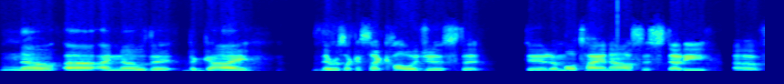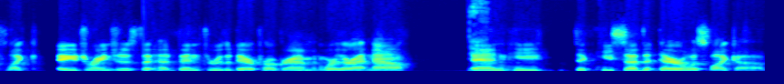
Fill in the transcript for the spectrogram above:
No, uh, I know that the guy, there was like a psychologist that did a multi-analysis study of like age ranges that had been through the DARE program and where they're at now. Yeah. And he he said that DARE was like uh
